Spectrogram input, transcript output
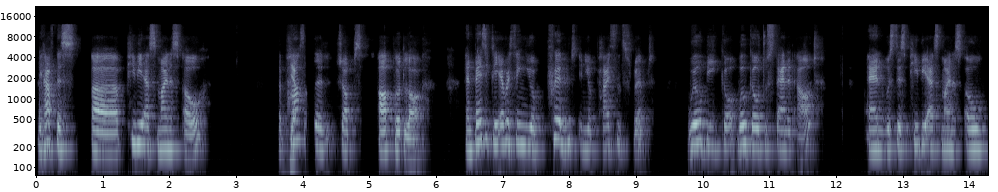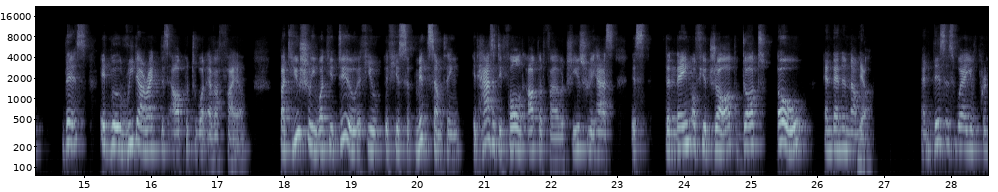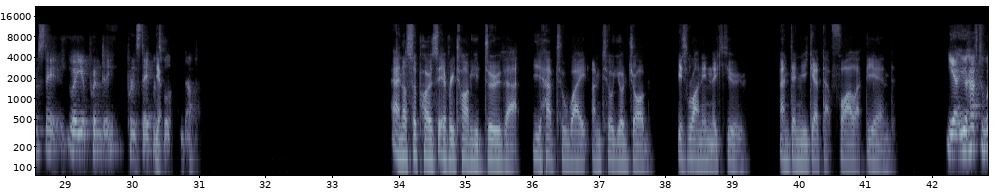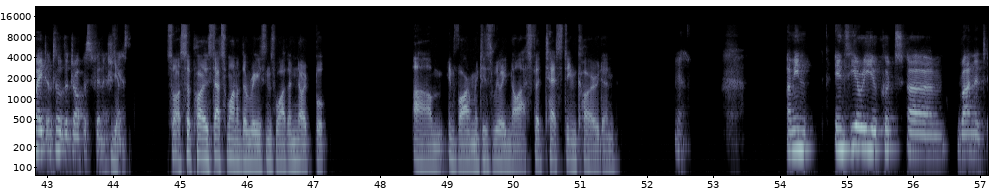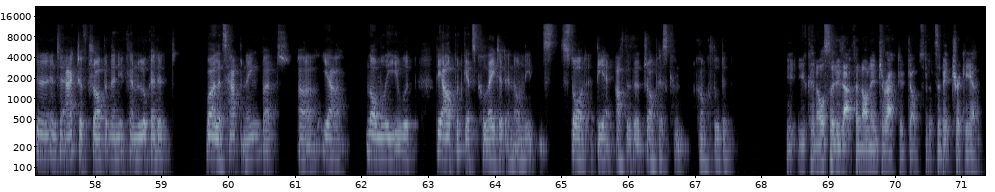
we have this uh, PBS minus O, the path yep. of the job's output log. And basically everything you print in your Python script will be go will go to standard out. And with this PBS minus O this, it will redirect this output to whatever file. But usually what you do if you if you submit something, it has a default output file, which usually has is the name of your job dot O and then a number. Yep. And this is where your print state where your printing print statements yep. will end up. And I suppose every time you do that, you have to wait until your job is run in the queue, and then you get that file at the end. Yeah, you have to wait until the job is finished. Yep. Yes. So I suppose that's one of the reasons why the notebook um, environment is really nice for testing code and. Yeah. I mean, in theory, you could um, run it in an interactive job and then you can look at it while it's happening. But uh, yeah, normally you would the output gets collated and only stored at the end after the job has con- concluded. You can also do that for non-interactive jobs, but it's a bit trickier.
